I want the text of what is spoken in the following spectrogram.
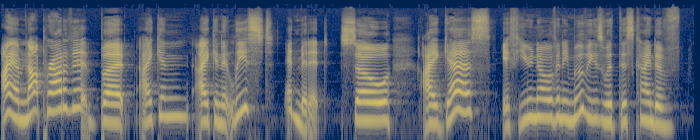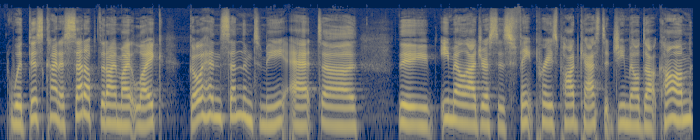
I am not proud of it, but I can I can at least admit it. So, I guess if you know of any movies with this kind of with this kind of setup that I might like, go ahead and send them to me at uh, the email address is faintpraisepodcast at gmail.com.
